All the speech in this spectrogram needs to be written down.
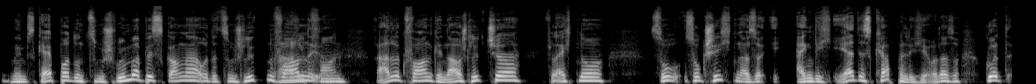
mit dem Skateboard und zum Schwimmer bis gegangen oder zum Schlittenfahren. Radl fahren. Radl gefahren, genau, Schlittschuh, vielleicht noch so, so Geschichten. Also eigentlich eher das Körperliche, oder? So, gut,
